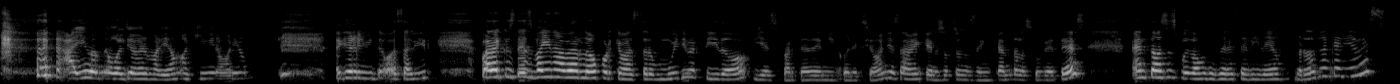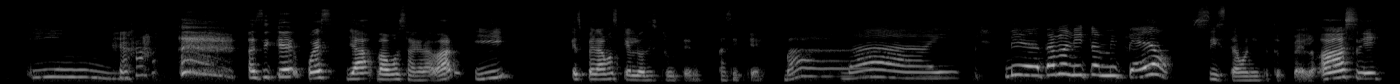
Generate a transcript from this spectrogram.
Ahí donde volvió a ver Mariam. Aquí, mira Mariam. Aquí arribita va a salir para que ustedes vayan a verlo porque va a estar muy divertido y es parte de mi colección. Ya saben que a nosotros nos encantan los juguetes. Entonces, pues vamos a hacer este video, ¿verdad, Blancanieves? Sí. Así que, pues ya vamos a grabar y esperamos que lo disfruten. Así que, bye. Bye. Mira, está bonito mi pelo. Sí, está bonito tu pelo. Ah, sí.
